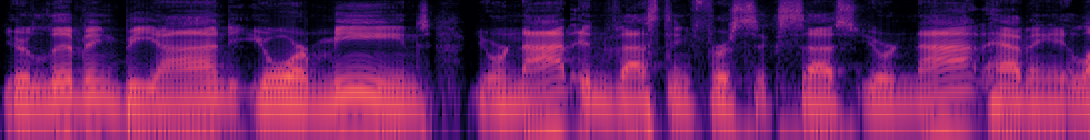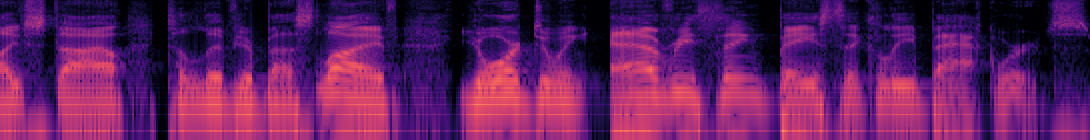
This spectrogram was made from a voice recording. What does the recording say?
you're living beyond your means. You're not investing for success. You're not having a lifestyle to live your best life. You're doing everything basically backwards.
